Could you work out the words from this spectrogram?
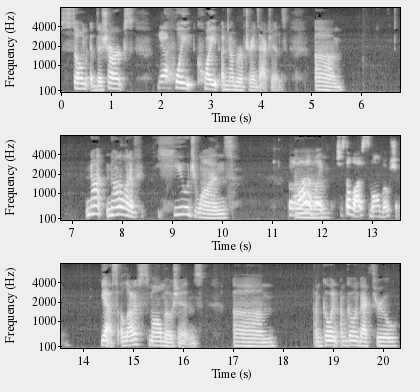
so the Sharks, Yeah. quite quite a number of transactions. Um, not not a lot of huge ones. But a lot of Um, like just a lot of small motion. Yes, a lot of small motions. Um, I'm going. I'm going back through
